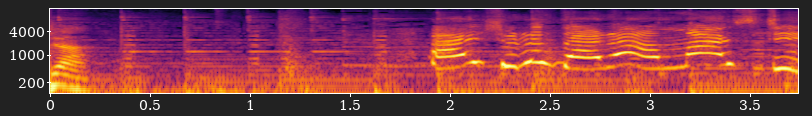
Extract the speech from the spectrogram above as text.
যা। আই সুরজ দাঁড়া আম্মা আসছি।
